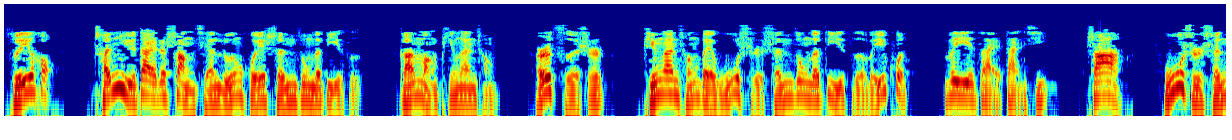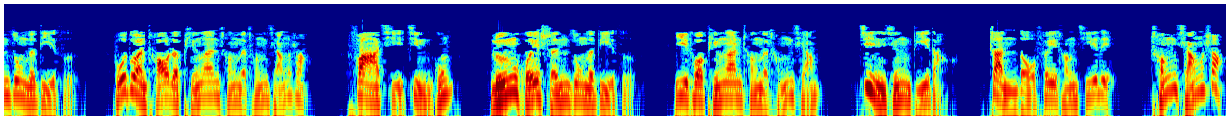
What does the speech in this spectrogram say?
随后，陈宇带着上前轮回神宗的弟子赶往平安城。而此时，平安城被无始神宗的弟子围困，危在旦夕。杀！无始神宗的弟子不断朝着平安城的城墙上发起进攻。轮回神宗的弟子依托平安城的城墙进行抵挡，战斗非常激烈。城墙上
